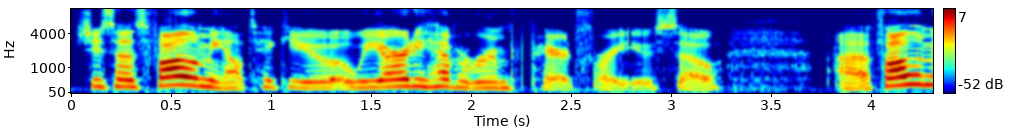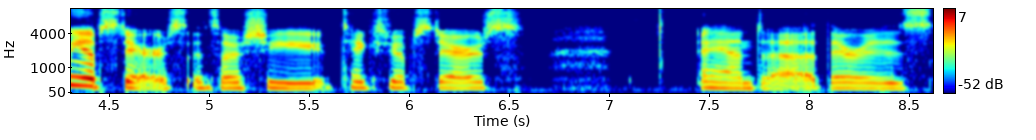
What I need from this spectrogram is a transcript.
she says, "Follow me. I'll take you. We already have a room prepared for you. So, uh, follow me upstairs." And so she takes you upstairs, and uh, there is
